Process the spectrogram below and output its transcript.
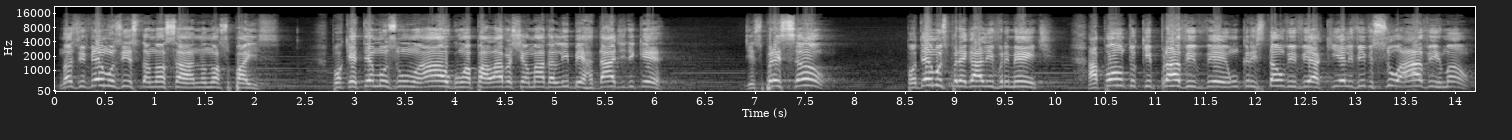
Nós vivemos isso na nossa, no nosso país. Porque temos um algo, uma palavra chamada liberdade de quê? De expressão. Podemos pregar livremente. A ponto que para viver, um cristão viver aqui, ele vive suave, irmão.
